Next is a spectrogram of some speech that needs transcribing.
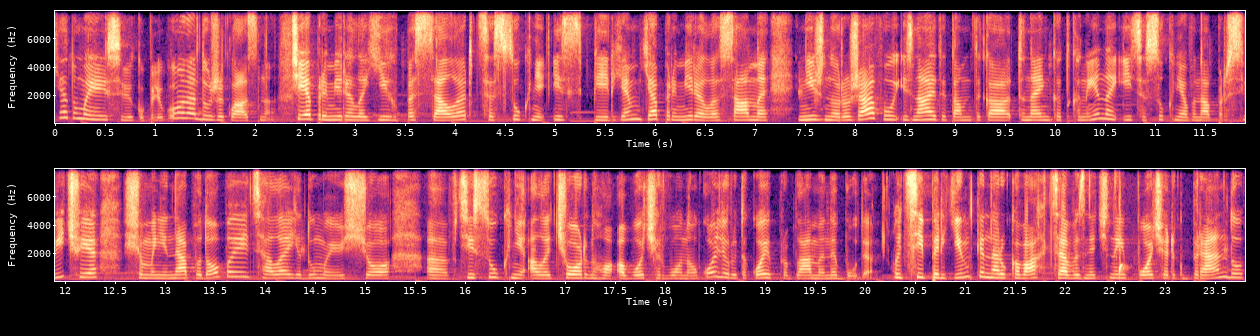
Я думаю, я її собі куплю, бо вона дуже класна. Ще я приміряла їх бестселер. Це сукня із пір'ям. Я приміряла саме ніжно-рожеву, і знаєте, там така тоненька тканина, і ця сукня вона просвічує, що мені не подобається. Але я думаю, що е, в цій сукні, але чорного або червоного кольору, такої проблеми не буде. Оці пір'їнки на рукавах це визначний почерк бренду.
